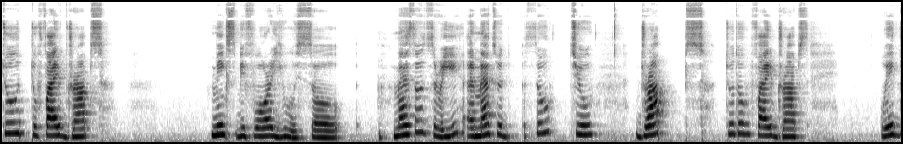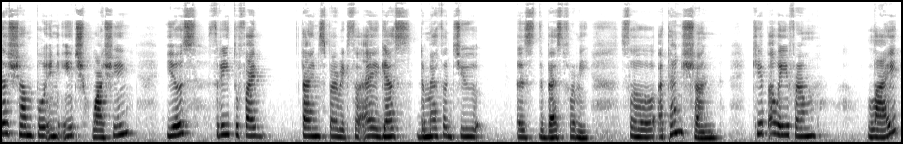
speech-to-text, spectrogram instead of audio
two to five drops mix before use. So Method 3, a method 2, 2 drops, 2 to 5 drops with the shampoo in each washing. Use 3 to 5 times per week. So I guess the method 2 is the best for me. So attention, keep away from light,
